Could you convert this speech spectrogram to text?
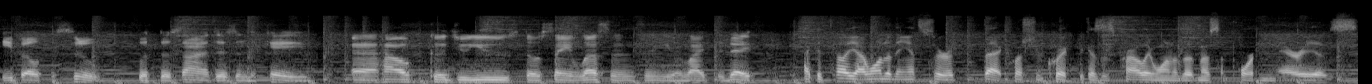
he built the suit with the scientists in the cave? And how could you use those same lessons in your life today? I could tell you I wanted to answer that question quick because it's probably one of the most important areas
